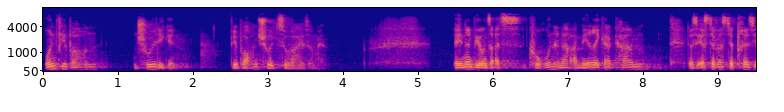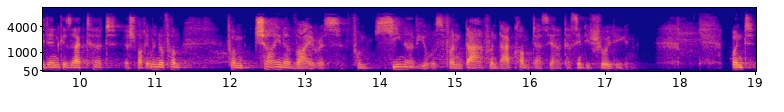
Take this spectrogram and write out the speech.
Und wir brauchen einen Schuldigen. Wir brauchen Schuldzuweisungen. Erinnern wir uns, als Corona nach Amerika kam, das Erste, was der Präsident gesagt hat, er sprach immer nur vom, vom China-Virus, vom China-Virus. Von da, von da kommt das, ja, das sind die Schuldigen. Und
